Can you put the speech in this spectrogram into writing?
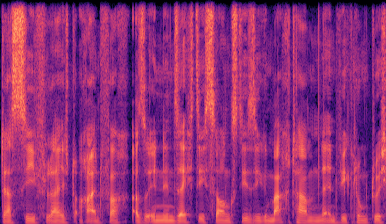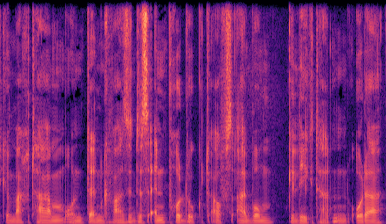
dass sie vielleicht auch einfach, also in den 60 Songs, die sie gemacht haben, eine Entwicklung durchgemacht haben und dann quasi das Endprodukt aufs Album gelegt hatten? Oder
